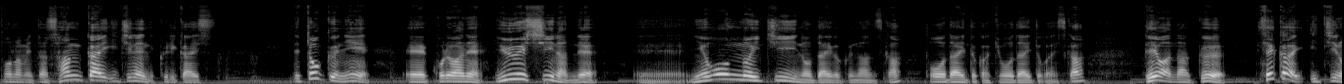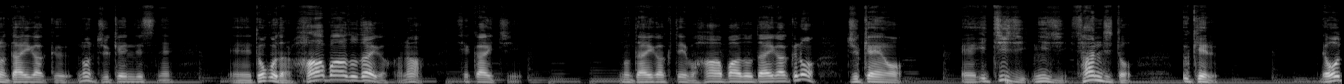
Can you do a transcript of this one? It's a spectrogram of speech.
トーナメントは3回1年で繰り返す。で特に、えー、これはね USC なんで、えー、日本の1位の大学なんですか？東大とか京大とかですか？ではなく世界一の大学の受験ですね。えー、どこだろう？ハーバード大学かな？世界一の大学といえばハーバード大学の受験を、えー、1時2時3時と受ける。でお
